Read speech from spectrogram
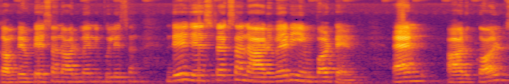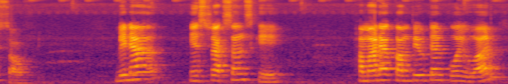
computation और manipulation these instruction are very important and are called soft बिना इंस्ट्रक्शंस के हमारा कंप्यूटर कोई वर्क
